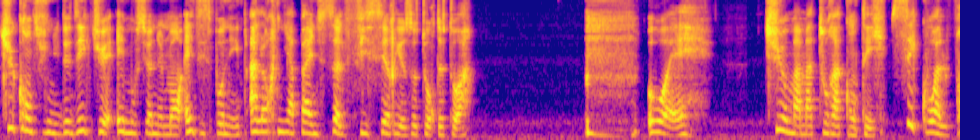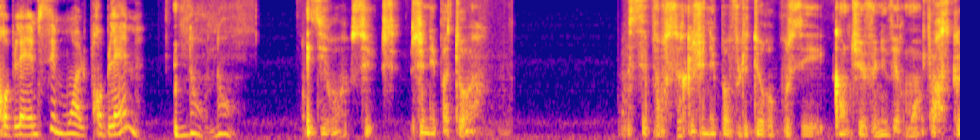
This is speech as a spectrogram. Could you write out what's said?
Tu continues de dire que tu es émotionnellement indisponible alors qu'il n'y a pas une seule fille sérieuse autour de toi. Ouais. Tu m'as tout raconté. C'est quoi le problème? C'est moi le problème? Non, non. Ediro, ce, ce- ce n'est pas toi. C'est pour ça que je n'ai pas voulu te repousser quand tu es venu vers moi, parce que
